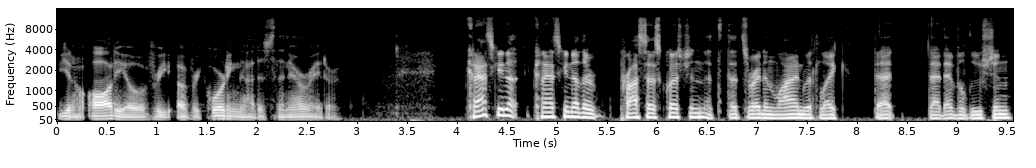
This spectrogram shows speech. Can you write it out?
you know audio of, re, of recording that as the narrator. Can I ask you can I ask you another process question that's that's right in line with like that that evolution?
